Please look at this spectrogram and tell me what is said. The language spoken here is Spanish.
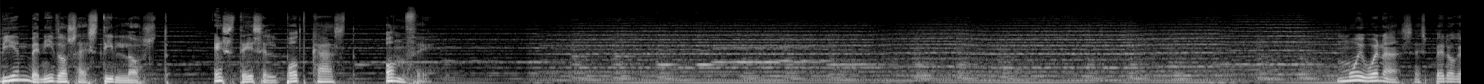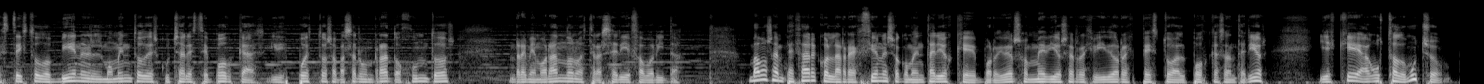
Bienvenidos a Still Lost. Este es el podcast 11. Muy buenas, espero que estéis todos bien en el momento de escuchar este podcast y dispuestos a pasar un rato juntos rememorando nuestra serie favorita. Vamos a empezar con las reacciones o comentarios que por diversos medios he recibido respecto al podcast anterior. Y es que ha gustado mucho.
